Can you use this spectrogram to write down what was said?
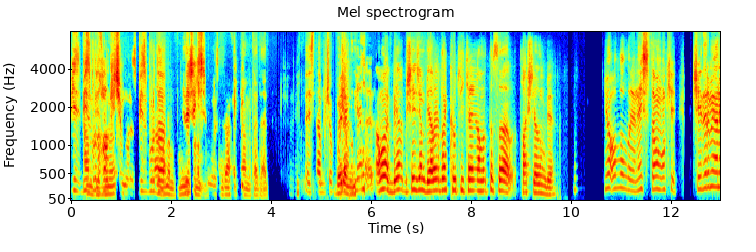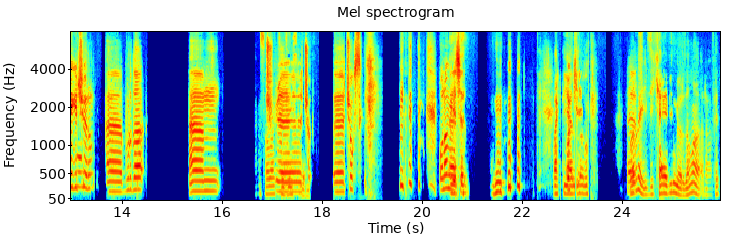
biz biz Tamam, burada biz halk bunu- için varız. Biz burada gelecek için varız. Rafet devam et hadi hadi. Neyse bu çok Böyle mi? bir ara- ama bak bir, bir şey diyeceğim. Bir aradan kötü hikaye anlatırsa taşlayalım bir. Ya Allah Allah ya neyse tamam okey. Şeylerime yani geçiyorum. Ee, burada em, Ben Salak çocuğu istiyorum. çok eee, çok sık Ona mı Evet, geçelim? Vakti geldi Okey. oğlum. Bu Evet. arada biz hikaye bilmiyoruz ama Rafet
